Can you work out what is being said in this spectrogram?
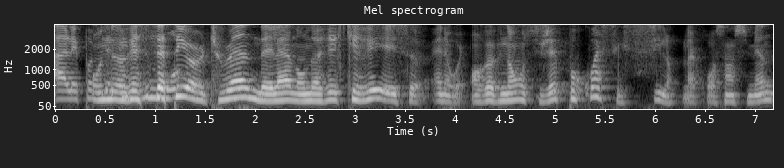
à l'époque On aurait 10 seté un trend, Hélène, on aurait créé ça. Anyway, en revenons au sujet, pourquoi c'est si long, la croissance humaine?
